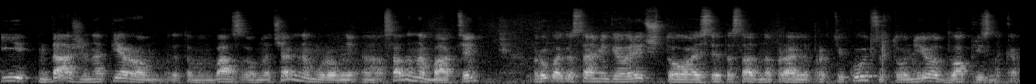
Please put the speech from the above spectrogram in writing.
И даже на первом вот этом базовом начальном уровне Садана Бхакти – Руба Госвами говорит, что если эта садхана правильно практикуется, то у нее два признака.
